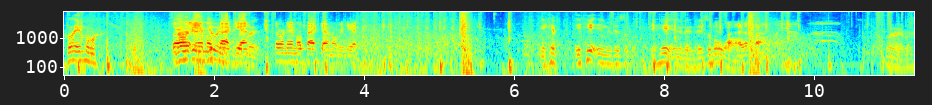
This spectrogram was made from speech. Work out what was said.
Claymore. Throw an ammo pack again. Throw an ammo pack down over here. It hit. It hit invisible. It hit an invisible That's wall. fine. That's fine. Whatever.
